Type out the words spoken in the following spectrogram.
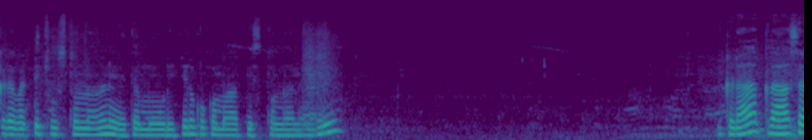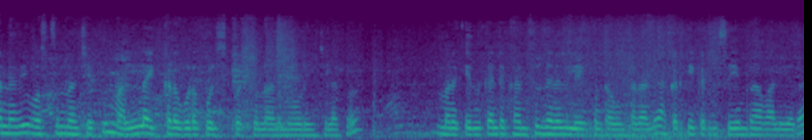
ఇక్కడ బట్టి చూస్తున్నాను. నేనైతే మూడు ఇంచులకు ఒక మార్క్ ఇస్తున్నానండి. ఇక్కడ క్రాస్ అనేది వస్తుందని చెప్పి మళ్ళీ ఇక్కడ కూడా కొలిసి పెడుతున్నాను మూడు ఇంచులకు మనకి ఎందుకంటే కన్ఫ్యూజ్ అనేది లేకుండా ఉంటుందండి. అక్కడికి ఇక్కడికి సేమ్ రావాలి కదా.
